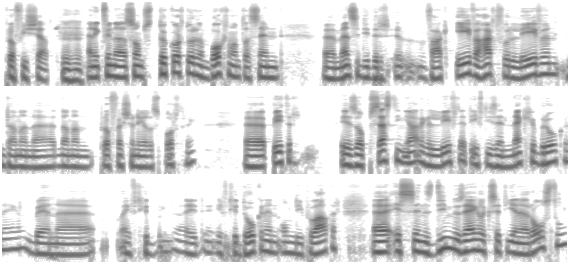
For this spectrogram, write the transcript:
Proficiat. Mhm. En ik vind dat soms te kort door de bocht, want dat zijn eh, mensen die er eh, vaak even hard voor leven dan een, dan een professionele sporter. hè. Peter is op 16-jarige leeftijd heeft hij zijn nek gebroken eigenlijk. Bij eh, heeft, ge- heeft gedoken in ondiep water. Eh, is sindsdien dus eigenlijk zit hij in een rolstoel.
